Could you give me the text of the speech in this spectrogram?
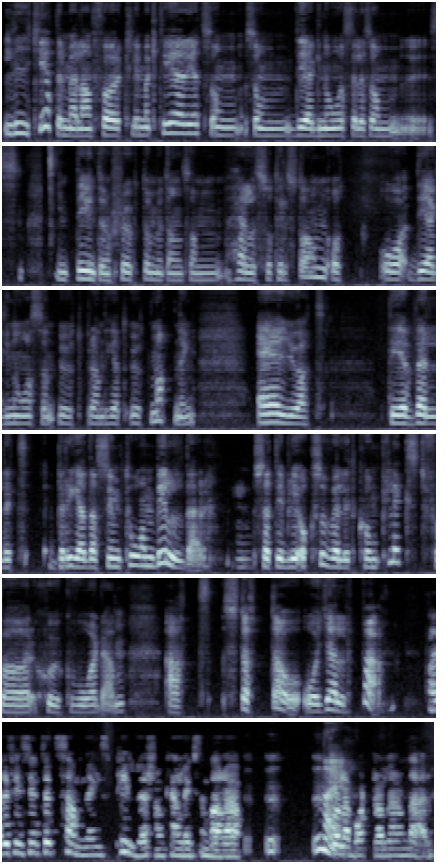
likheter mellan förklimakteriet som, som diagnos eller som, eh, det är ju inte en sjukdom utan som hälsotillstånd och, och diagnosen utbrändhet, utmattning är ju att det är väldigt breda symptombilder. Så att det blir också väldigt komplext för sjukvården att stötta och, och hjälpa. och det finns ju inte ett samlingspiller som kan liksom bara Nej. trolla bort alla de där.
